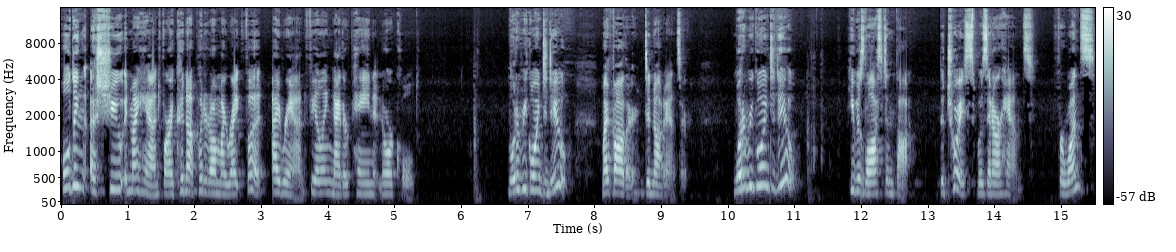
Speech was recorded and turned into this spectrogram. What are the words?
Holding a shoe in my hand, for I could not put it on my right foot, I ran, feeling neither pain nor cold. What are we going to do? My father did not answer. What are we going to do? He was lost in thought. The choice was in our hands. For once,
